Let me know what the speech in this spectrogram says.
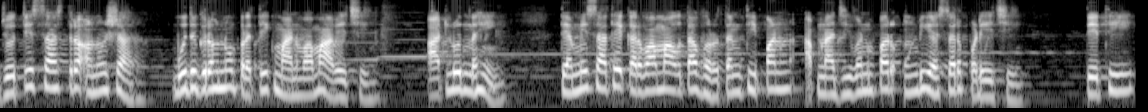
જ્યોતિષશાસ્ત્ર અનુસાર બુધ ગ્રહનું પ્રતીક માનવામાં આવે છે. આટલું જ નહીં, તેમની સાથે કરવામાં આવતા વર્તનથી પણ આપણા જીવન પર ઊંડી અસર પડે છે. તેથી,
